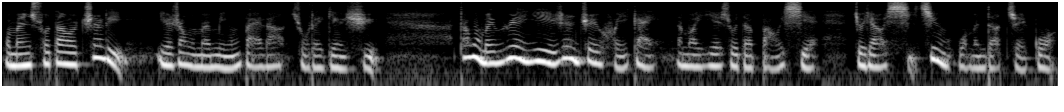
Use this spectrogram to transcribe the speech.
我们说到这里，也让我们明白了主的应许。当我们愿意认罪悔改，那么耶稣的宝血就要洗净我们的罪过，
